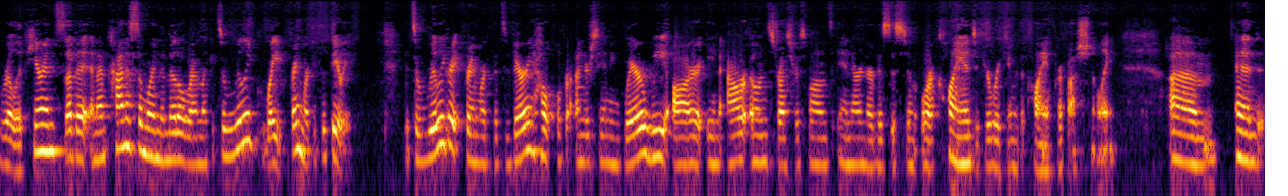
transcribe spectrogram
real adherents of it. And I'm kind of somewhere in the middle where I'm like, it's a really great framework. It's a theory. It's a really great framework that's very helpful for understanding where we are in our own stress response in our nervous system or a client if you're working with a client professionally. Um, and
